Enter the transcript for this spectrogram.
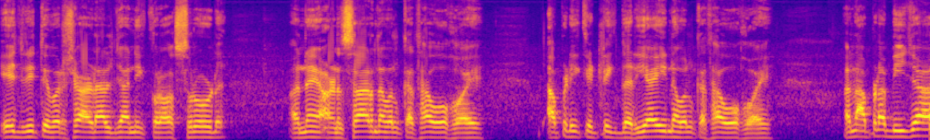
એ જ રીતે વર્ષા અડાલજાની ક્રોસ રોડ અને અણસાર નવલકથાઓ હોય આપણી કેટલીક દરિયાઈ નવલકથાઓ હોય અને આપણા બીજા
